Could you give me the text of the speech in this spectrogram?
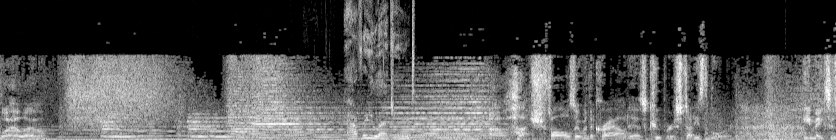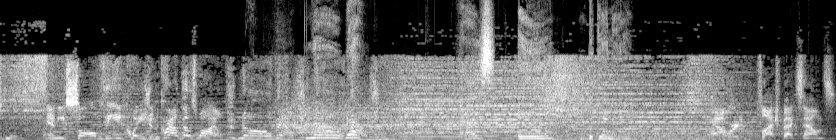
Well, hello. Every legend, A hush falls over the crowd as Cooper studies the board. He makes his move, and he solves the equation. The crowd goes wild. No bell. no doubt, has a beginning. Howard, flashback sounds.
